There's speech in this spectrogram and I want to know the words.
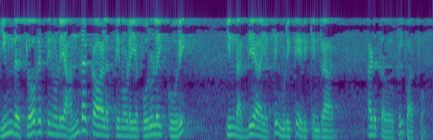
இந்த ஸ்லோகத்தினுடைய அந்த காலத்தினுடைய பொருளை கூறி இந்த அத்தியாயத்தை முடிக்க இருக்கின்றார். அடுத்த வகுப்பில் பார்ப்போம்.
